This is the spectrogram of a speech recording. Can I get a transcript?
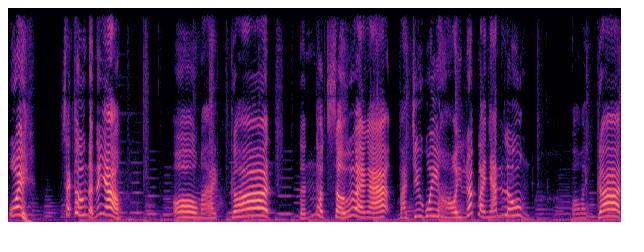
ui sát thương đỉnh đấy nha oh my god! Đỉnh thật sự các bạn ạ. À. và chiêu quy hồi rất là nhanh luôn. Oh my god!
